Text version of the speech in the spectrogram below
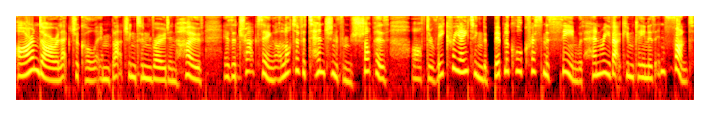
R&R Electrical in Blatchington Road in Hove is attracting a lot of attention from shoppers after recreating the biblical Christmas scene with Henry vacuum cleaners in front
